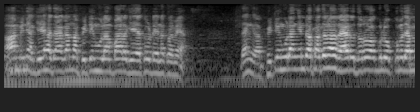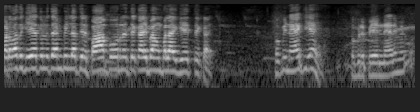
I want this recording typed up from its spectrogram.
ආ මිනිහා ගේ හදා ගන්නවා පිටින් හුලම් පාර ගේ ඇතුළට එන ක්‍රමයක්. දැන් පිටින් හුලම් එන්නවත් හදනවා රෑට දොර වගුල ඔක්කොම දැම්මට පස්සේ ගේ ඇතුළේ තැම්පිල්ලක් තියෙන පාම් පෝරණෙත් එකයි බං උඹලා ගේත් එකයි. තොපි නෑ කියයි. තොපිට පේන්නේ නෑනේ මේක.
